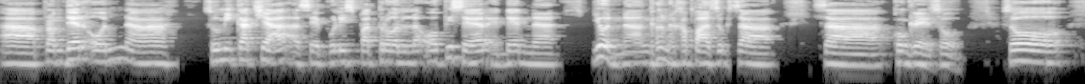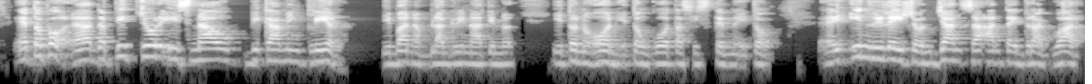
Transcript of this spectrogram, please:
ah, from there on ah, sumikat siya as a police patrol officer and then ah, yun na hanggang nakapasok sa sa kongreso So, eto po, uh, the picture is now becoming clear. Diba, na-vlog rin natin ito noon, itong quota system na ito. Eh, in relation dyan sa anti-drug war.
